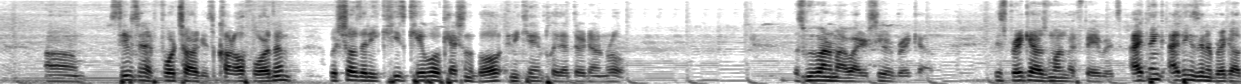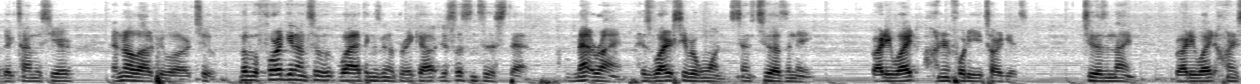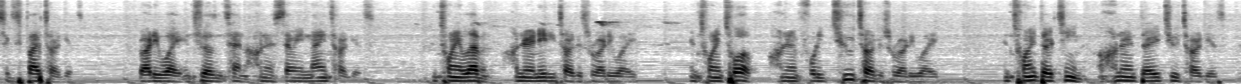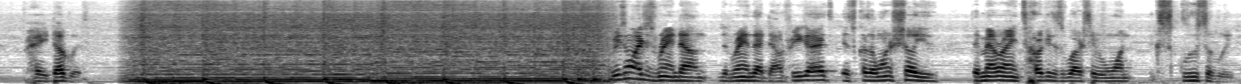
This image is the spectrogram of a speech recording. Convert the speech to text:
um, Stevenson had four targets, caught all four of them, which shows that he, he's capable of catching the ball and he can play that third down role. Let's move on to my wide receiver breakout. This breakout is one of my favorites. I think I think he's going to break out big time this year. I know a lot of people are too. But before I get onto why I think he's going to break out, just listen to this stat. Matt Ryan, his wide receiver one since 2008. Roddy White, 148 targets. 2009, Roddy White, 165 targets. Roddy White in 2010, 179 targets. In 2011, 180 targets for Roddy White. In 2012, 142 targets for Roddy White. In 2013, 132 targets for Harry Douglas. The reason why I just ran down ran that down for you guys is because I want to show you that Matt Ryan targets his wide receiver one exclusively.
